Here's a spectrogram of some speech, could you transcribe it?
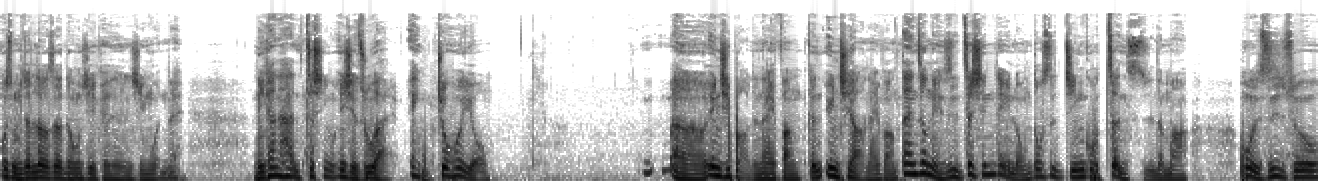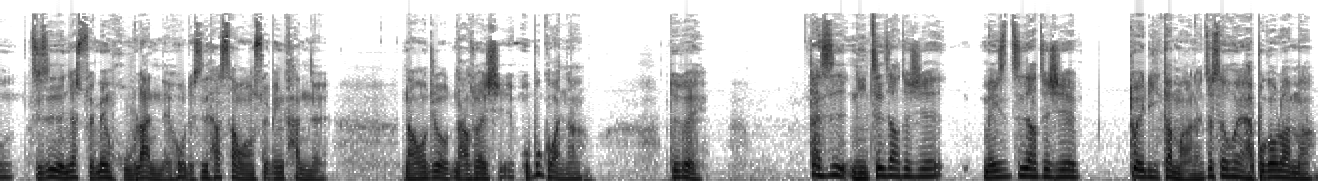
为什么这垃圾东西可以成新闻呢？你看他这新闻一写出来，哎，就会有，呃，运气不好的那一方跟运气好的那一方，但重点是这些内容都是经过证实的吗？或者是说只是人家随便胡乱的，或者是他上网随便看的？然后就拿出来写，我不管啊，对不对？但是你制造这些，没制造这些对立干嘛呢？这社会还不够乱吗？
